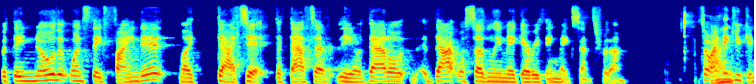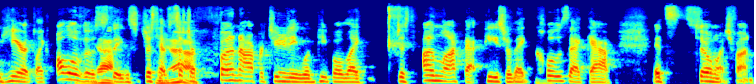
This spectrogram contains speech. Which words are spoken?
but they know that once they find it like that's it that that's you know that'll that will suddenly make everything make sense for them so i, I think you can hear it like all of those yeah. things just have yeah. such a fun opportunity when people like just unlock that piece or they close that gap it's so much fun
